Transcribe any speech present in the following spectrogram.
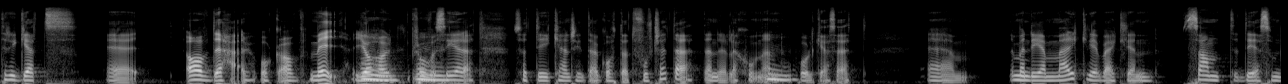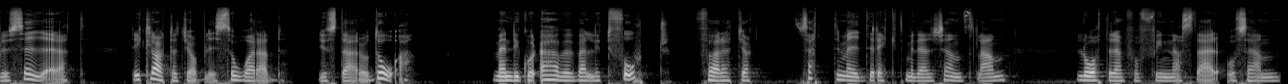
triggats eh, av det här och av mig. Jag har Mm, provocerat. Så att det kanske inte har gått att fortsätta den relationen Mm. på olika sätt. Ehm, men det jag märker är verkligen sant det som du säger. Att det är klart att jag blir sårad just där och då. Men det går över väldigt fort för att jag sätter mig direkt med den känslan, låter den få finnas där och sen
